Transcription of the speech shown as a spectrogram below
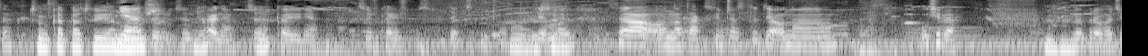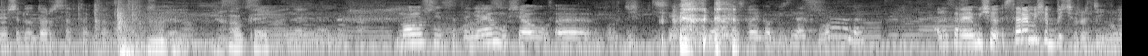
Tak. Córka pracuje, Nie, mąż? cór, córka nie. Córka nie. Córka już po studiach skończyła A, studia. sobie- Ta, ona tak, skończyła studia, ona u siebie. Mhm. Wyprowadziła się do Dorset, tak ona u siebie, no. Okej. No, no, no, no. Mąż niestety nie, musiał e, wrócić do swojego biznesu, ale Ale staramy się, staramy się być rodzinnie.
